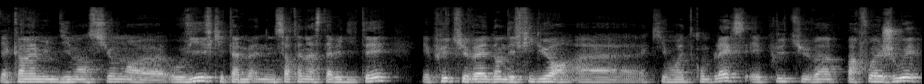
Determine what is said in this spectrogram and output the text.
il y a quand même une dimension euh, au vif qui t'amène une certaine instabilité. Et plus tu vas être dans des figures euh, qui vont être complexes, et plus tu vas parfois jouer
